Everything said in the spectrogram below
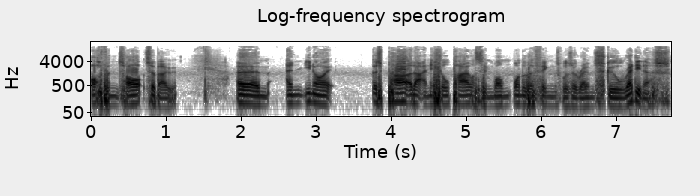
often talked about. Um, and you know, as part of that initial piloting, one one of the things was around school readiness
